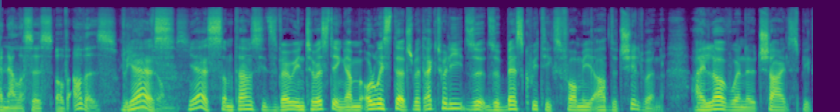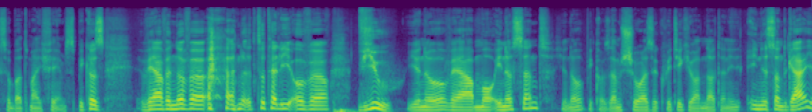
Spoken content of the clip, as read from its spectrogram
analysis of others. yes, yes. Sometimes it's very interesting. I'm always touched, but actually, the, the best critics for me are the children. I love when a child speaks about my films because they have another, a totally other view. You know, they are more innocent. You know, because I'm sure as a critic you are not an innocent guy,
